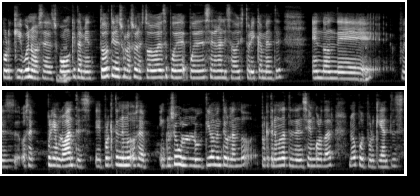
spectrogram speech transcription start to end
porque bueno, o sea, supongo que también todo tiene sus razones, todo se puede, puede ser analizado históricamente, en donde, pues, o sea, por ejemplo, antes, eh, porque tenemos, o sea, incluso evolutivamente hablando, porque tenemos la tendencia a engordar, ¿no? Pues porque antes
